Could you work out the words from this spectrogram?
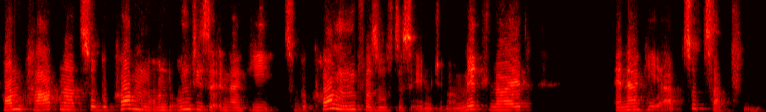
vom Partner zu bekommen. Und um diese Energie zu bekommen, versucht es eben über Mitleid, Energie abzuzapfen.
